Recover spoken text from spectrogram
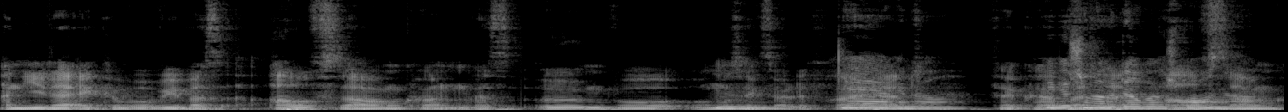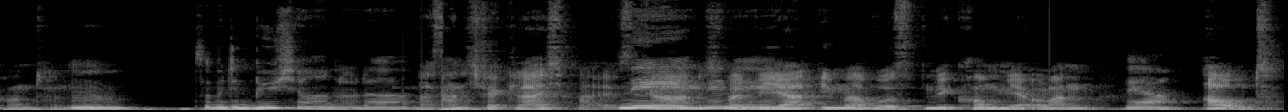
an jeder Ecke, wo wir was aufsaugen konnten, was irgendwo homosexuelle Mhm. Ja, Freiheit ja, genau. verkörpert Wie wir schon mal darüber gesprochen aufsaugen haben. konnten. Mhm. So mit den Büchern oder. Was gar nicht vergleichbar ist, Nee, gar nicht, nee, weil nee. wir ja immer wussten, wir kommen ja irgendwann ja, out.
